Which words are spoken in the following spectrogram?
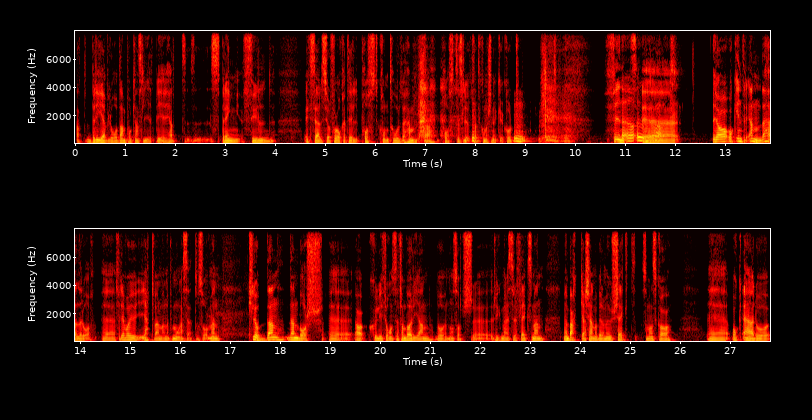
att brevlådan på kansliet blir helt sprängfylld. Excelsior får åka till postkontoret och hämta post till slut för att det kommer så mycket kort. Mm. Fint. Ja, eh, ja, och inte det enda heller då. Eh, för det var ju hjärtvärmande på många sätt och så. Men klubben, den Bosch, eh, ja, skyller ifrån sig från början. Då någon sorts eh, ryggmärgsreflex. Men, men backar sen och ber om ursäkt som man ska. Och är då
